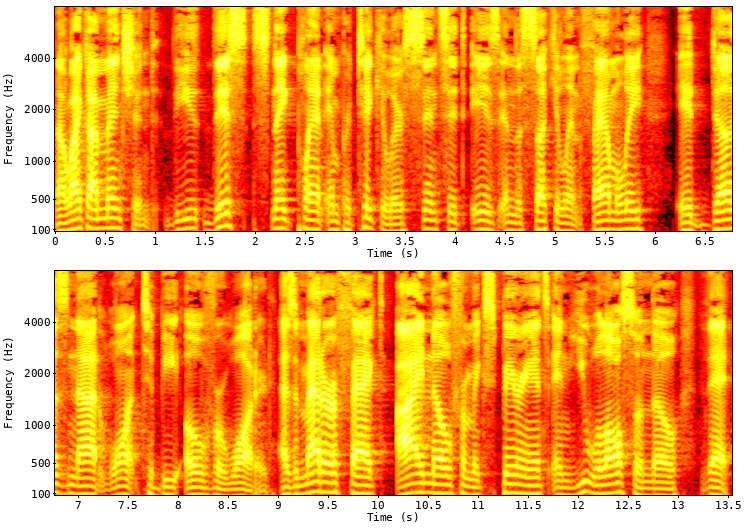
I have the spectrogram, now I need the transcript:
Now, like I mentioned, the, this snake plant in particular, since it is in the succulent family, it does not want to be overwatered. As a matter of fact, I know from experience, and you will also know, that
